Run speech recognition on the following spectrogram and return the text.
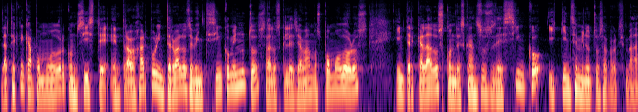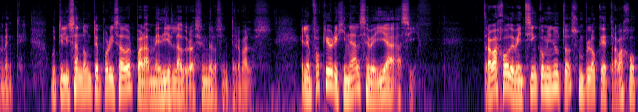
La técnica Pomodoro consiste en trabajar por intervalos de 25 minutos, a los que les llamamos pomodoros, intercalados con descansos de 5 y 15 minutos aproximadamente, utilizando un temporizador para medir la duración de los intervalos. El enfoque original se veía así. Trabajo de 25 minutos, un bloque de trabajo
